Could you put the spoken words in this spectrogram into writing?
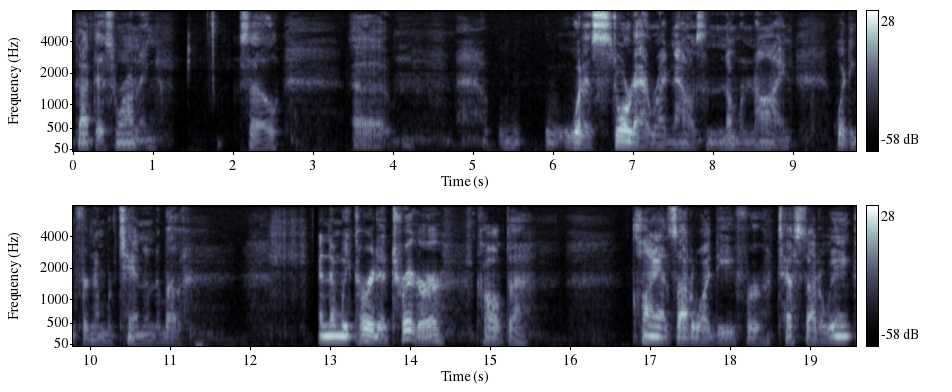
got this running. So, uh, what it's stored at right now is number nine, waiting for number 10 and above. And then we create a trigger called uh, client's auto ID for test AutoInc.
